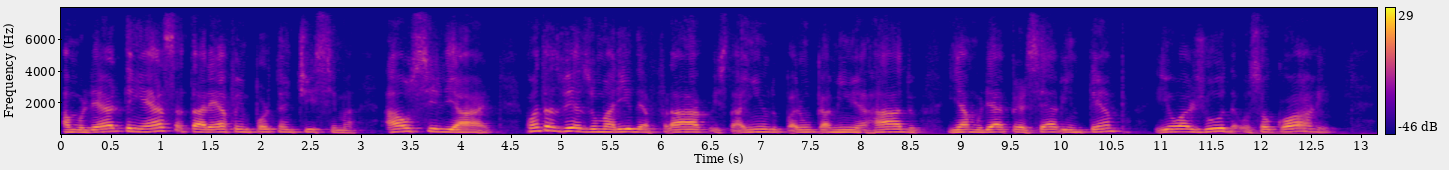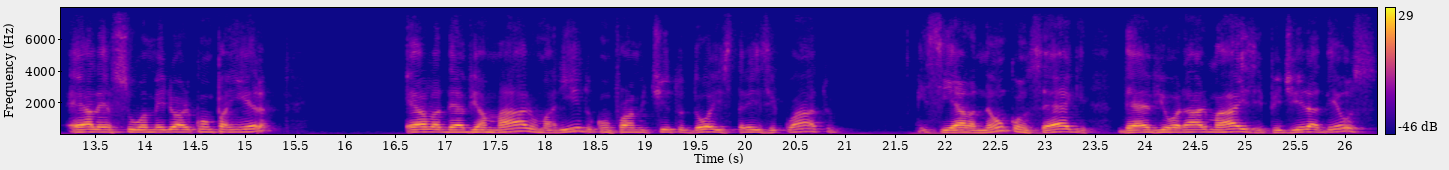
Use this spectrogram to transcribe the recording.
A mulher tem essa tarefa importantíssima, auxiliar. Quantas vezes o marido é fraco, está indo para um caminho errado e a mulher percebe em tempo e o ajuda, o socorre. Ela é sua melhor companheira. Ela deve amar o marido, conforme Tito 2, 3 e 4 e se ela não consegue, deve orar mais e pedir a Deus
